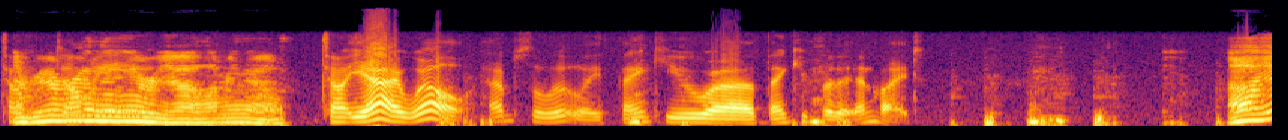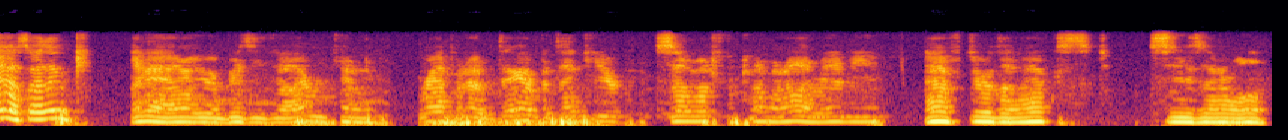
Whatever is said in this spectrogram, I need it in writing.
Tell, if you're ever in me, the area, let me know. Tell, yeah, I will. Absolutely. Thank you, uh, thank you for the invite. Uh, yeah, so I think Okay, I know you're a busy guy. We can wrap it up there, but thank you so much for coming on. Maybe after the next season, we'll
